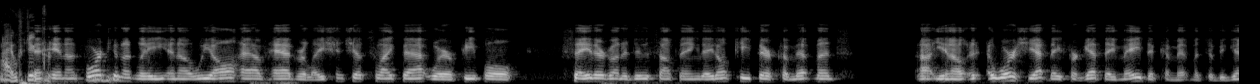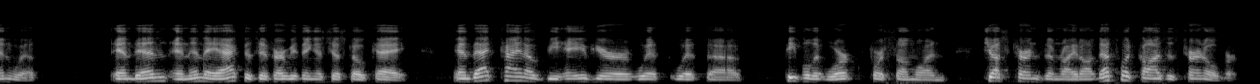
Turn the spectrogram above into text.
I would agree. And, and unfortunately, you know, we all have had relationships like that where people say they're going to do something, they don't keep their commitments. Uh, you know, worse yet, they forget they made the commitment to begin with, and then and then they act as if everything is just okay. And that kind of behavior with with uh, people that work for someone just turns them right off. That's what causes turnover.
